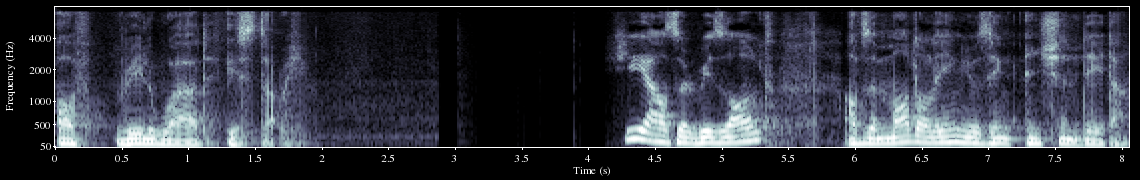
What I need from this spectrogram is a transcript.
of real world history. Here are the results of the modeling using ancient data.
